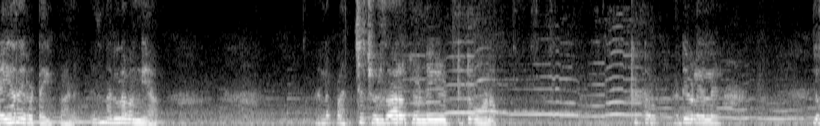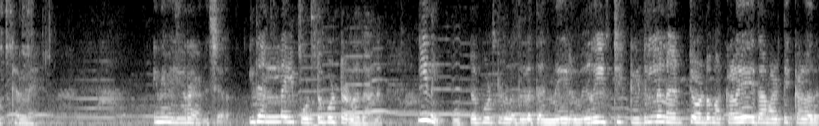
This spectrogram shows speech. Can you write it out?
വേറെ ഒരു ടൈപ്പാണ്. ഇത് നല്ല ഭംഗിയാണ് നല്ല പച്ച ചുരിദാറൊക്കെ ഉണ്ടെങ്കിൽ ഇട്ടിട്ട് പോകണം കേട്ടോ? അടിപൊളിയല്ലേ? ലുക്കല്ലേ? ഇനി വേറെ കാണിച്ചു ഇതെല്ലാം ഈ പൊട്ട് പൊട്ടുള്ളതാണ് ഇനി പൊട്ട് പൊട്ടുള്ളതിൽ തന്നെ ഒരു വെറൈറ്റി കിടില നെറ്റുണ്ട് മക്കളെ. ഇതാ മൾട്ടി കളറ്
